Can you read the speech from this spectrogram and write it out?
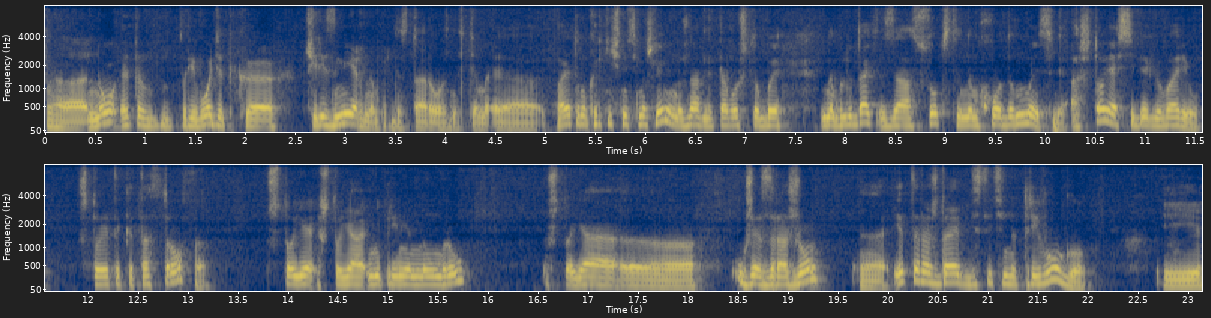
но это приводит к чрезмерным предосторожностям. Поэтому критичность мышления нужна для того, чтобы наблюдать за собственным ходом мысли. А что я себе говорю? Что это катастрофа? Что я, что я непременно умру, что я э, уже заражен, э, это рождает действительно тревогу. И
